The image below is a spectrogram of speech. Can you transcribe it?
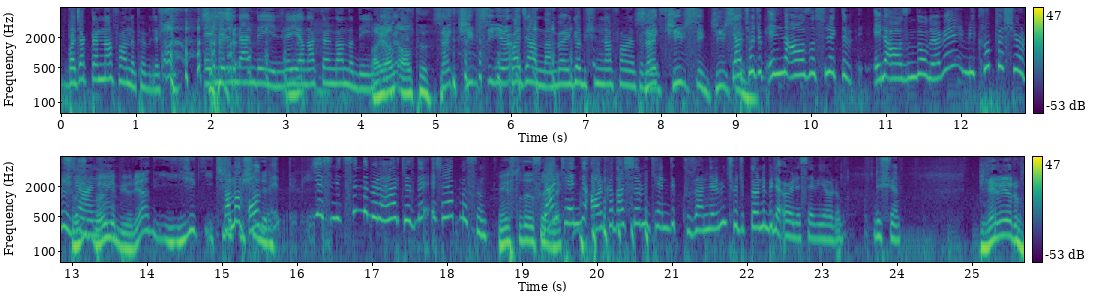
bacaklarından falan öpebilirsin. Ellerinden değil ve yanaklarından da değil. Ayağın altı. Sen kimsin ya? Bacağından böyle göbüşünden falan Sen öpebilirsin. kimsin kimsin? Ya çocuk elini ağzına sürekli eli ağzında oluyor ve mikrop taşıyoruz Çocuk yani. böyle büyüyor ya. Yiyecek içecek Tamam bir o şeyleri. yesin içsin de böyle herkes de şey yapmasın. Mesut'u da ısıracak. Ben kendi arkadaşlarımın, kendi kuzenlerimin çocuklarını bile öyle seviyorum. Düşün. Bilemiyorum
